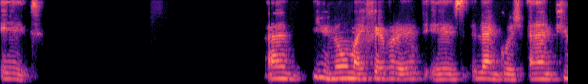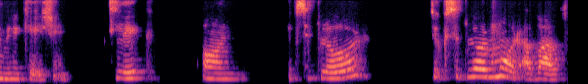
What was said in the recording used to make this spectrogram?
eight. And you know, my favorite is language and communication. Click on explore to explore more about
